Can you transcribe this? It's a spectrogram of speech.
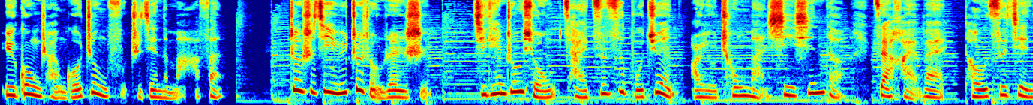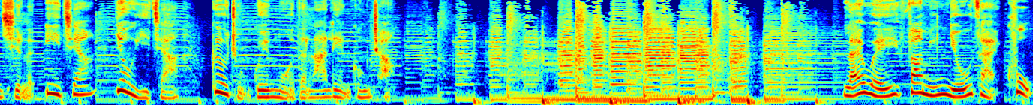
与共产国政府之间的麻烦。正是基于这种认识。吉田忠雄才孜孜不倦而又充满信心地在海外投资建起了一家又一家各种规模的拉链工厂。莱维发明牛仔裤。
